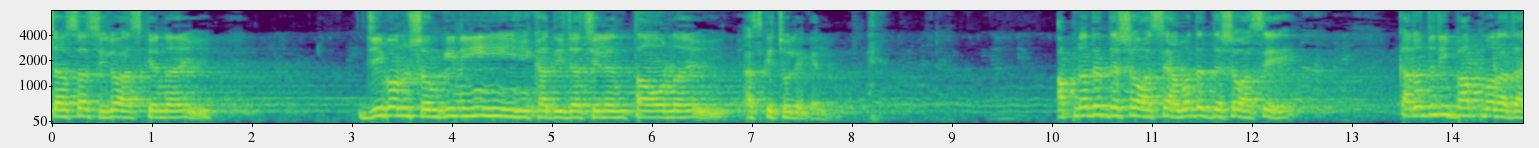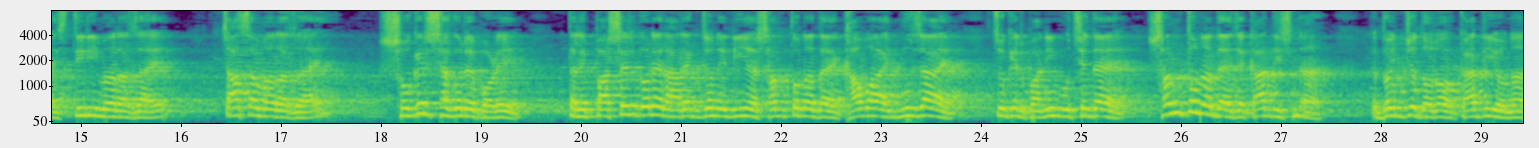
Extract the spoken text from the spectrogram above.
চাচা ছিল, আজকে নাই। জীবন সঙ্গিনী খাদিজা ছিলেন, তাও নাই। আজকে চলে গেল। আপনাদের দেশেও আছে, আমাদের দেশেও আছে। কারও যদি বাপ মারা যায়, স্ত্রী মারা যায়, চাচা মারা যায়, শোকের সাগরে পড়ে, তাহলে পাশের ঘরের আরেকজনে নিয়ে সান্ত্বনা দেয়, খাওয়ায়, বুঝায়, চোখের পানি মুছে দেয়, সান্ত্বনা দেয় যে কাঁদিস না, ধৈর্য ধর, কাঁদিও না,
